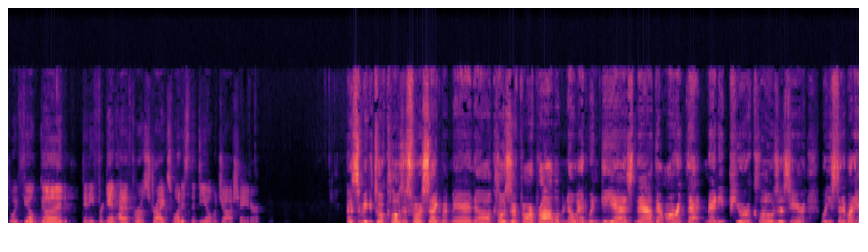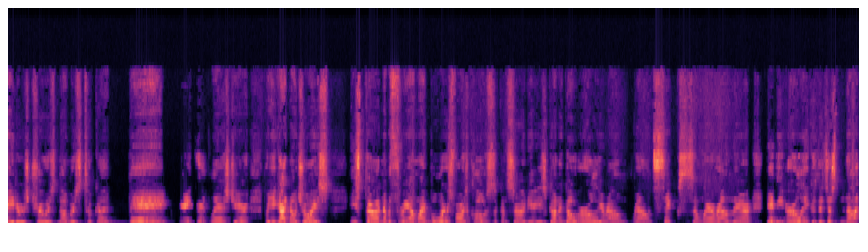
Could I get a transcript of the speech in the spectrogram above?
Do we feel good? Did he forget how to throw strikes? What is the deal with Josh Hader? Listen, we can talk closers for a segment, man. Uh, closers are a problem. No Edwin Diaz now. There aren't that many pure closers here. What you said about Hader is true. His numbers took a big, big hit last year, but you got no choice he's uh, number three on my board as far as closes are concerned here. He's going to go early, around round six, somewhere around there. Maybe early because there's just not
